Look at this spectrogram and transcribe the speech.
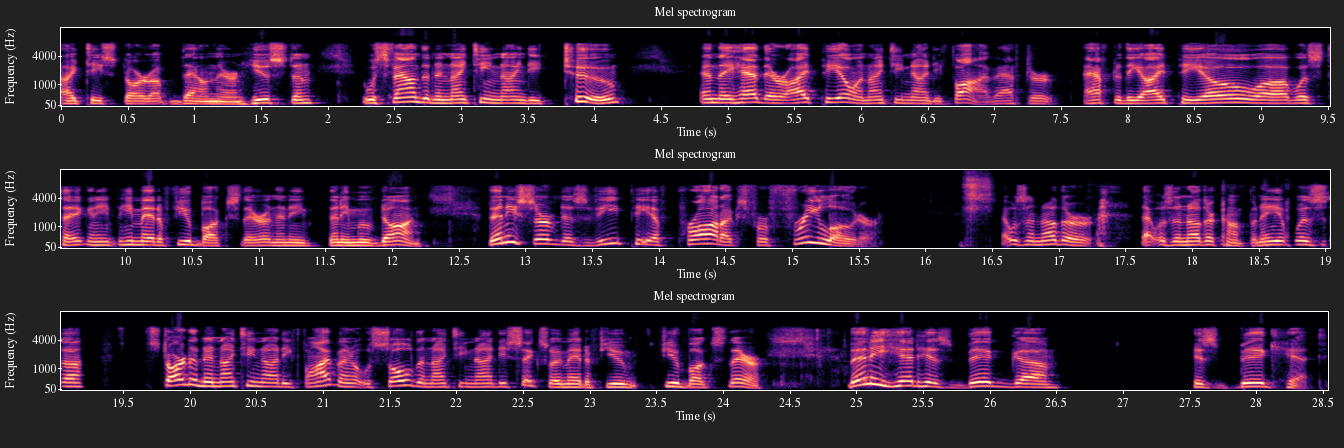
IT startup down there in Houston. It was founded in 1992, and they had their IPO in 1995. After after the IPO uh, was taken, he, he made a few bucks there, and then he then he moved on. Then he served as VP of products for Freeloader. That was another that was another company. It was uh, started in 1995 and it was sold in 1996. So he made a few few bucks there. Then he hit his big uh, his big hit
